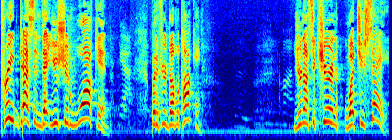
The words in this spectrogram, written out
predestined that you should walk in. Yeah. But if you're double talking, you're not secure in what you say.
